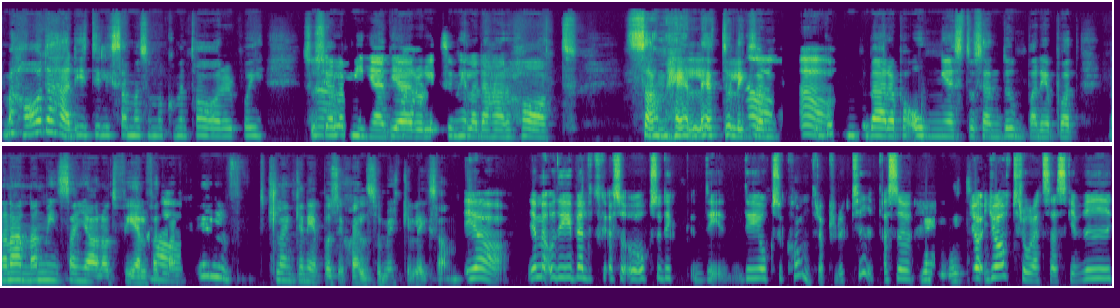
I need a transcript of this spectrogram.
man har det här, det är, är liksom som kommentarer på sociala ja. medier och liksom hela det här hatsamhället och liksom ja. Ja. inte bära på ångest och sen dumpa det på att någon annan minsann gör något fel för att man själv klankar ner på sig själv så mycket liksom. Ja, ja men, och det är väldigt, alltså, också det, det, det, är också kontraproduktivt. Alltså, jag, jag, tror att så här, ska vi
